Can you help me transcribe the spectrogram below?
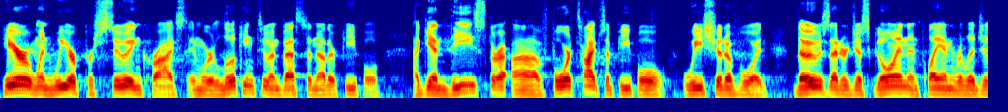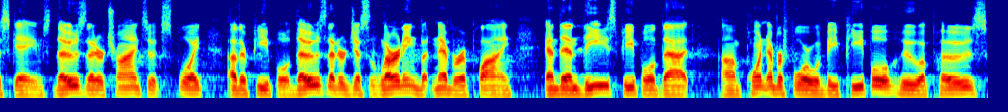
Here, when we are pursuing Christ and we're looking to invest in other people, again, these th- uh, four types of people we should avoid those that are just going and playing religious games, those that are trying to exploit other people, those that are just learning but never applying, and then these people that, um, point number four would be people who oppose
